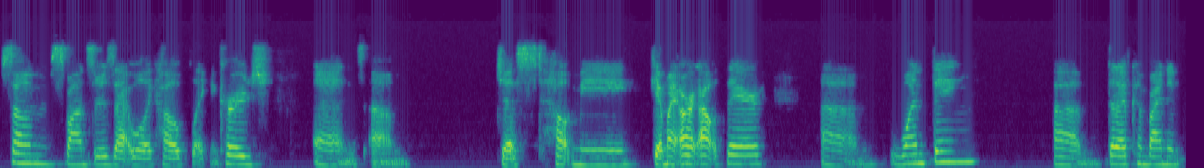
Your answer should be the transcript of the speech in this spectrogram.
some sponsors that will like help like encourage and um, just help me get my art out there. Um, one thing um, that I've combined in,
